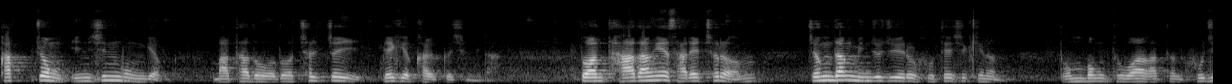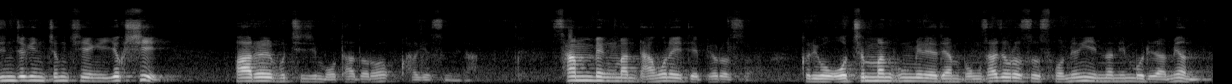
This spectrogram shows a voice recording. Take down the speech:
각종 인신공격, 마타도도 철저히 배격할 것입니다. 또한 타당의 사례처럼 정당 민주주의를 후퇴시키는 돈봉투와 같은 후진적인 정치행위 역시 발을 붙이지 못하도록 하겠습니다. 300만 당원의 대표로서 그리고 5천만 국민에 대한 봉사자로서 소명이 있는 인물이라면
